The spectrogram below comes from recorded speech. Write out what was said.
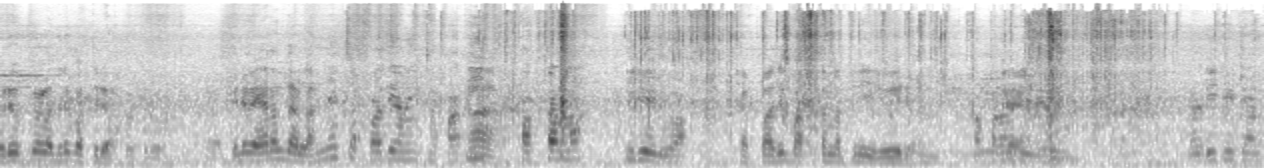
ഒരു കുപ്പി വെള്ളത്തിന് പത്ത് രൂപ. പത്ത് രൂപ. പിന്നെ വേറെ എന്താ ഉള്ള? പിന്നെ ചപ്പാത്തിയാണ്. ചപ്പാത്തി. പത്തെണ്ണം ഇരുപത് രൂപ. ചപ്പാത്തി പത്തെണ്ണത്തിന് ഇരുപത് രൂപ. പത്തെണ്ണം ഇരുപത് രൂപ. റെഡി ടു ആണ്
